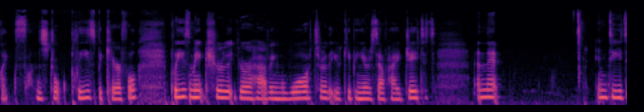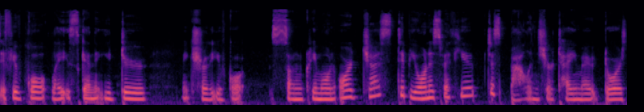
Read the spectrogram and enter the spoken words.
like sunstroke. Please be careful. Please make sure that you're having water, that you're keeping yourself hydrated, and that indeed, if you've got light skin, that you do make sure that you've got sun cream on, or just to be honest with you, just balance your time outdoors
